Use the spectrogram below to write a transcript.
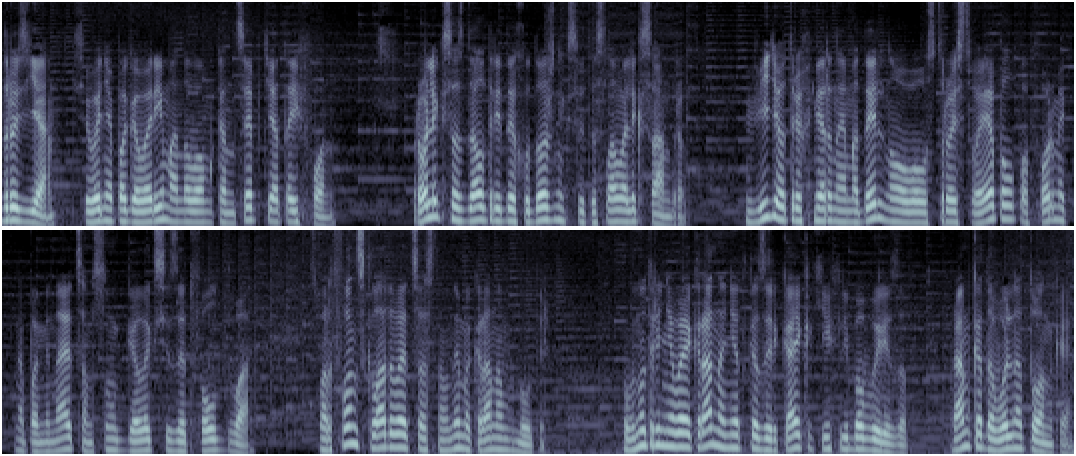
друзья! Сегодня поговорим о новом концепте от iPhone. Ролик создал 3D-художник Святослав Александров. В видео трехмерная модель нового устройства Apple по форме напоминает Samsung Galaxy Z Fold 2. Смартфон складывается основным экраном внутрь. У внутреннего экрана нет козырька и каких-либо вырезов. Рамка довольно тонкая.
